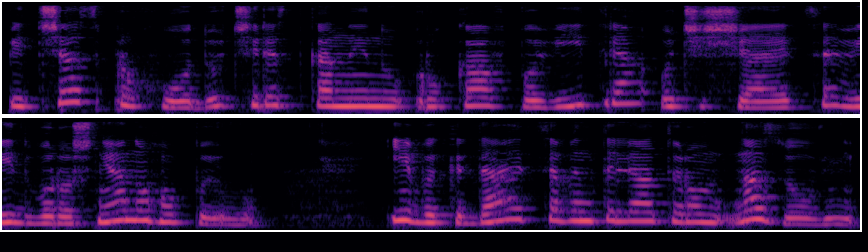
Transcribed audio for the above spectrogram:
Під час проходу через тканину рукав повітря очищається від борошняного пилу і викидається вентилятором назовні.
